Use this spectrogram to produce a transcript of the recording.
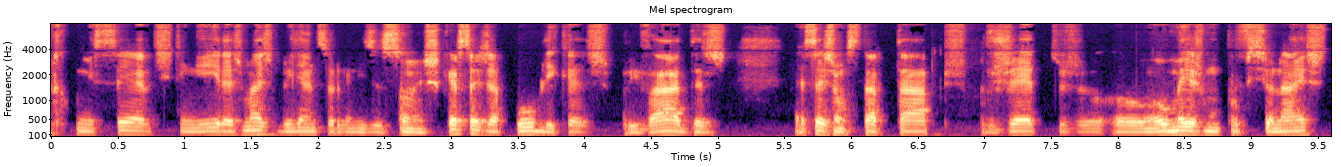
reconhecer, distinguir as mais brilhantes organizações, quer sejam públicas, privadas, sejam startups, projetos ou, ou mesmo profissionais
